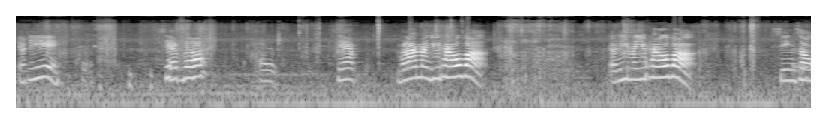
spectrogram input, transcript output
เดี๋ยวทีแซ่บบ่เออแซ่บเวลามาอยู่เท่าบ่เดี๋ยวทีมาอยู่เท่าบ่สิ่งสอง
